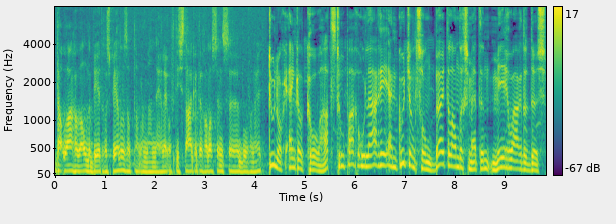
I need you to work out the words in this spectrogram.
dat waren wel de betere spelers op dat moment eigenlijk. Of die staken er alleszins uh, bovenuit. Toen nog enkel Kroaat, Stroepar, Oulare en Gudjonsson, buitenlanders met een meerwaarde dus.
